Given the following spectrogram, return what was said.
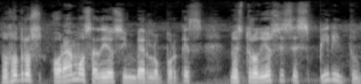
Nosotros oramos a Dios sin verlo porque es, nuestro Dios es espíritu.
